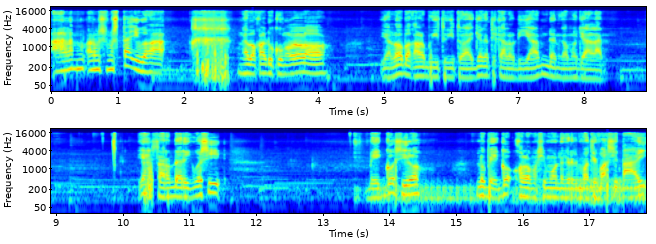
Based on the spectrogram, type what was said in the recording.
Alam alam semesta juga nggak nggak bakal dukung lo. Ya lo bakal begitu-gitu aja ketika lo diam dan gak mau jalan. Ya saran dari gue sih bego sih lo. Lo bego kalau masih mau dengerin motivasi tai.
